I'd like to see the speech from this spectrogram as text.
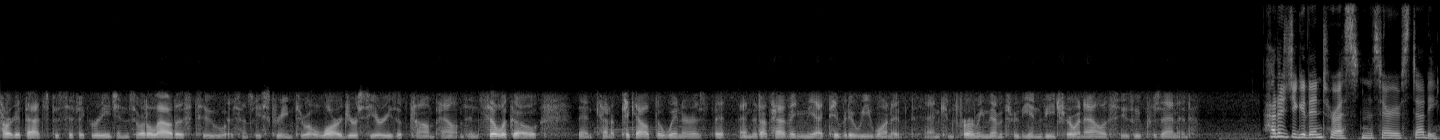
target that specific region. So it allowed us to essentially screen through a larger series of compounds in silico, then kind of pick out the winners that ended up having the activity we wanted and confirming them through the in vitro analyses we presented. How did you get interested in this area of study?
